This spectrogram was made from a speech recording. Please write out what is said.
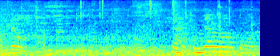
안 매워. 공장하고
